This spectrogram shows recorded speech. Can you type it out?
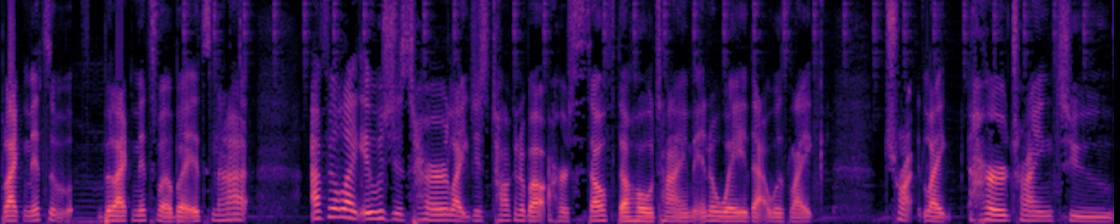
Black Mitzvah. Black Mitzvah, but it's not. I feel like it was just her, like just talking about herself the whole time in a way that was like, try, like her trying to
